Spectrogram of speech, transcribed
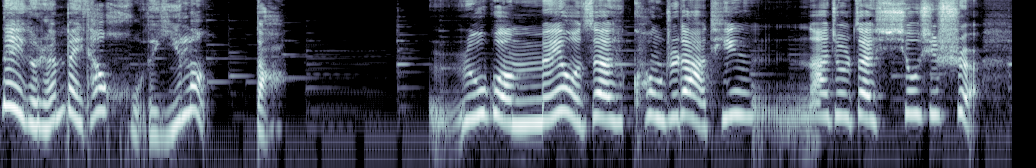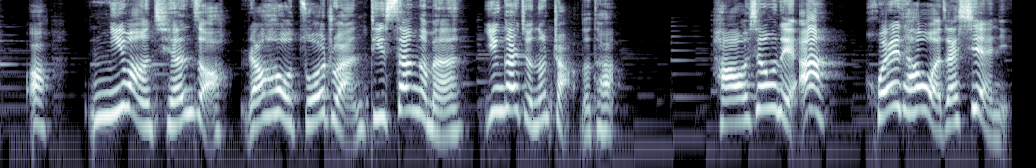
那个人被他唬得一愣，道：“如果没有在控制大厅，那就是在休息室。啊，你往前走，然后左转第三个门，应该就能找到他。好兄弟啊，回头我再谢你。”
